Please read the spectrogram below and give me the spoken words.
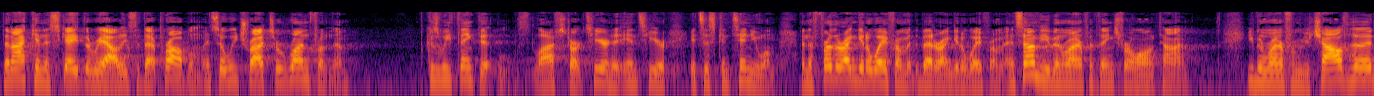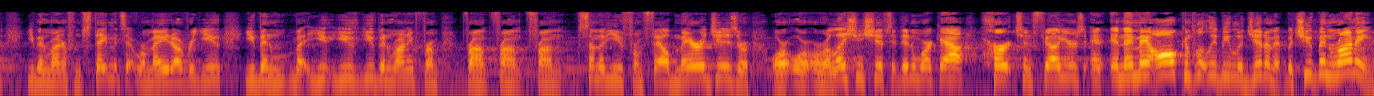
then I can escape the realities of that problem. And so we try to run from them because we think that life starts here and it ends here. It's this continuum. And the further I can get away from it, the better I can get away from it. And some of you have been running from things for a long time. You've been running from your childhood. You've been running from statements that were made over you. You've been, you, you've, you've been running from, from, from, from some of you from failed marriages or, or, or, or relationships that didn't work out, hurts and failures. And, and they may all completely be legitimate, but you've been running.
